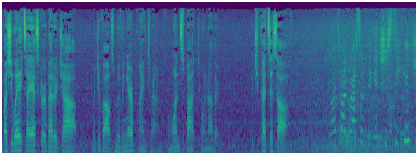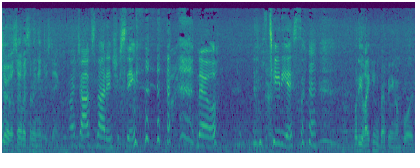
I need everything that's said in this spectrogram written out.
While she waits, I ask her about her job, which involves moving airplanes around from one spot to another. But she cuts us off. You want to talk about something interesting? Sure, let's talk about something interesting. My job's not interesting. no. It's tedious. What are you liking about being on board?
